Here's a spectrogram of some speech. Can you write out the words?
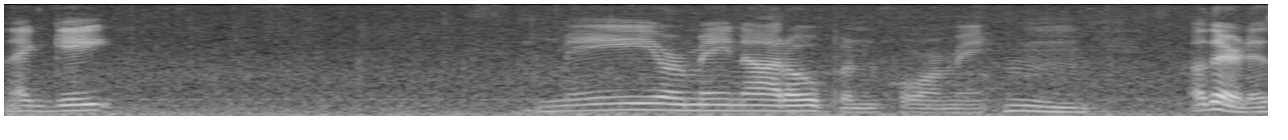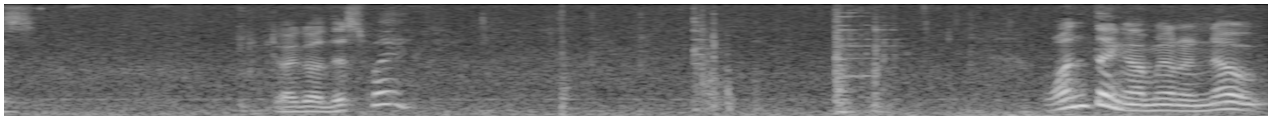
That gate may or may not open for me. Hmm. Oh, there it is. Do I go this way? One thing I'm going to note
